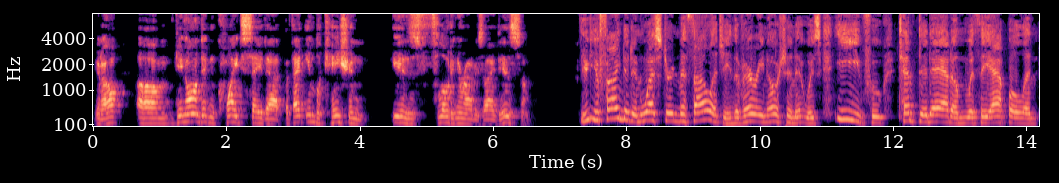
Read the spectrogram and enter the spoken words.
You know, um, Guénon didn't quite say that, but that implication is floating around his ideas. You, you find it in Western mythology, the very notion it was Eve who tempted Adam with the apple and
